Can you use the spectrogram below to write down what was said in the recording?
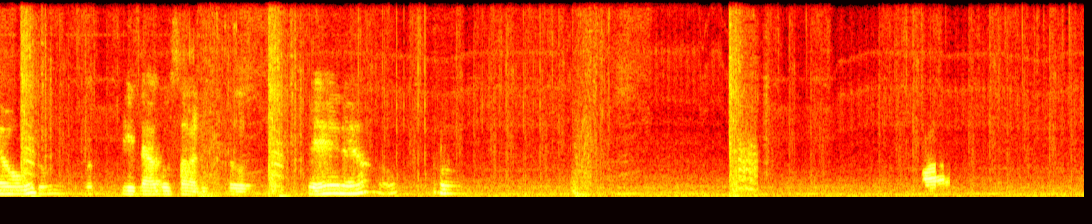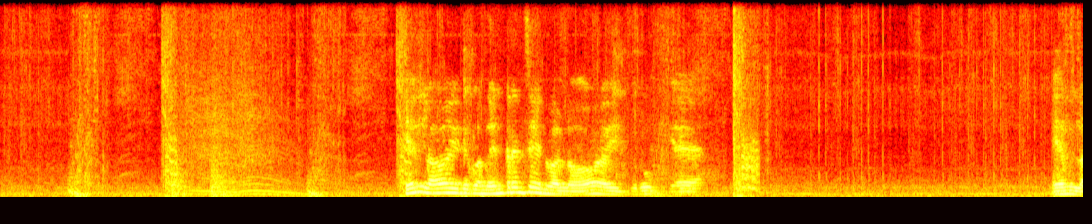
ông, đúng Đi ra cơ sở được Thế đấy á ಎಲ್ಲೋ ಇದಕ್ಕೊಂದು ಎಂಟ್ರೆನ್ಸ್ ಇಲ್ವಲ್ಲೋ ಈ ಗ್ರೂಪ್ಗೆ ಎಲ್ಲ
